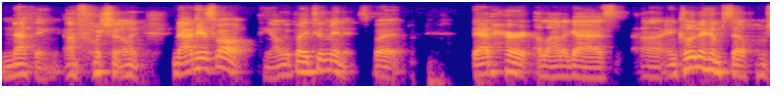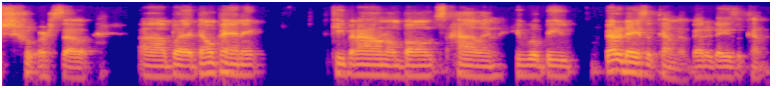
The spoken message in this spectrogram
nothing. Unfortunately, not his fault. He only played two minutes, but that hurt a lot of guys, uh, including himself, I'm sure. So, uh, but don't panic. Keep an eye on on Bones Hyland. He will be better days are coming. Better days are coming.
